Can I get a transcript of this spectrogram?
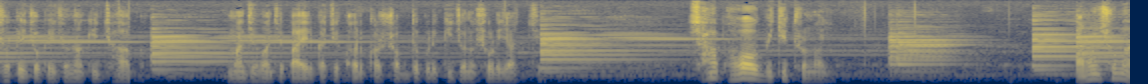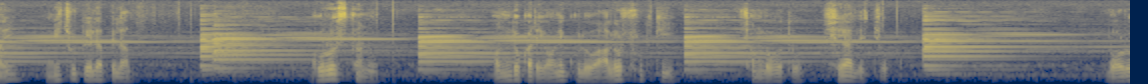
ঝোপে ঝোপে জোনাকি ঝাঁক। মাঝে মাঝে পায়ের কাছে খরখর শব্দ করে কি যেন সরে যাচ্ছে। সাপ হওয়াও বিচিত্র নয়। এমন সময় নিচু টেলা পেলাম। গোরস্থানও। অন্ধকারে অনেকগুলো আলোর ফুটকি, সম্ভবত শেয়ালের চোখ। বড়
